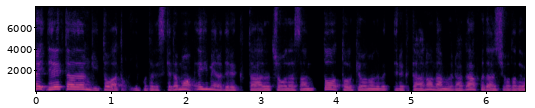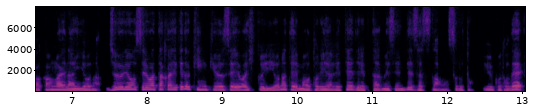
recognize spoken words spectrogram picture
はい、ディレクター談義とはということですけども、愛媛のディレクターの長田さんと東京のディレクターの名村が普段仕事では考えないような、重要性は高いけど緊急性は低いようなテーマを取り上げて、ディレクター目線で雑談をするということで、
